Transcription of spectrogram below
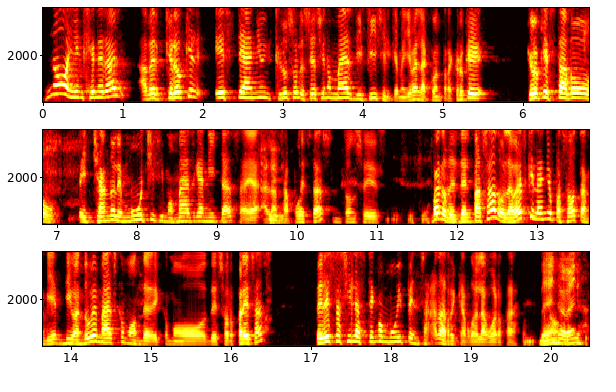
No, y en general, a ver, creo que este año incluso lo estoy haciendo más difícil que me lleven la contra. Creo que, creo que he estado echándole muchísimo más ganitas a, las apuestas. Entonces, bueno, desde el pasado, la verdad es que el año pasado también, digo, anduve más como de, como de sorpresas, pero estas sí las tengo muy pensadas, Ricardo de la Huerta. Venga, venga.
